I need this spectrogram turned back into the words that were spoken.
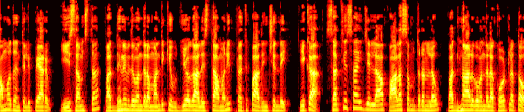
ఆమోదం తెలిపారు. ఈ సంస్థ పద్దెనిమిది వందల మందికి ఉద్యోగాలిస్తామని ప్రతిపాదించింది. ఇక సత్యసాయి జిల్లా పాలసముద్రంలో పద్నాలుగు వందల కోట్లతో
